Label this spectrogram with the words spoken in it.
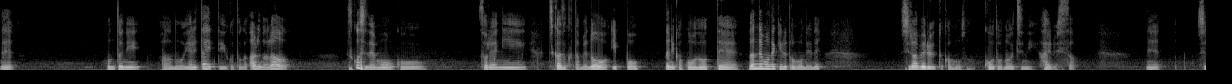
ね本当にあのやりたいっていうことがあるなら少しでもこうそれに近づくための一歩何か行動って何でもできると思うんだよね。調べるとかも行動のうちに入るしさ。ね。調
